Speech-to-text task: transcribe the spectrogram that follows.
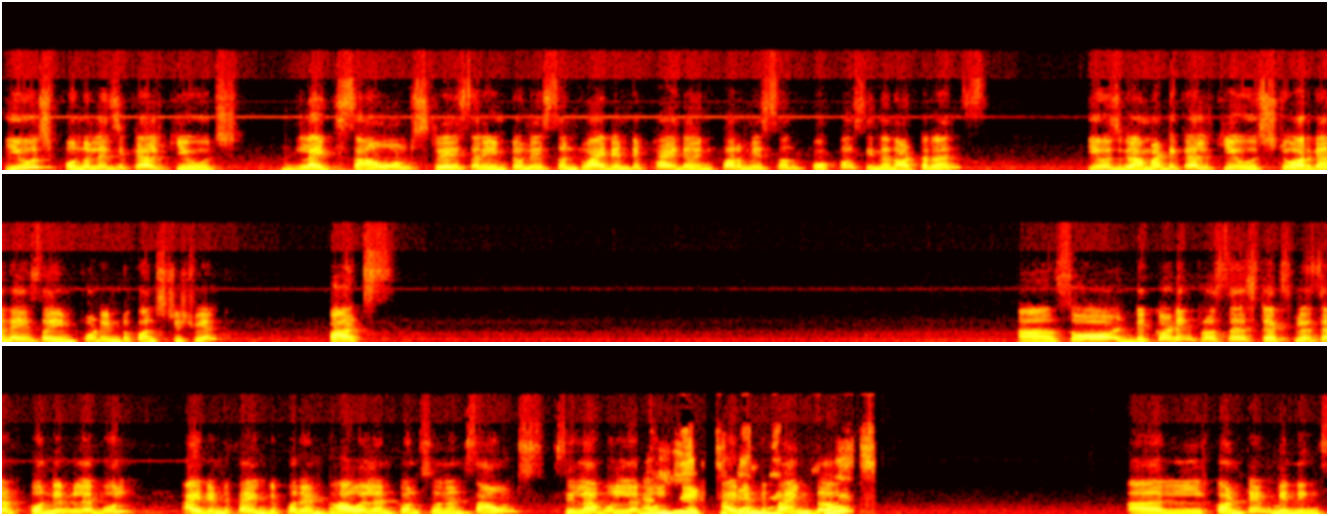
Use phonological cues like sound, stress, and intonation to identify the information focus in an utterance. Use grammatical cues to organize the input into constituent parts. Uh, so decoding process takes place at phoneme level, identifying different vowel and consonant sounds, syllable level, identifying the uh, content meanings.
